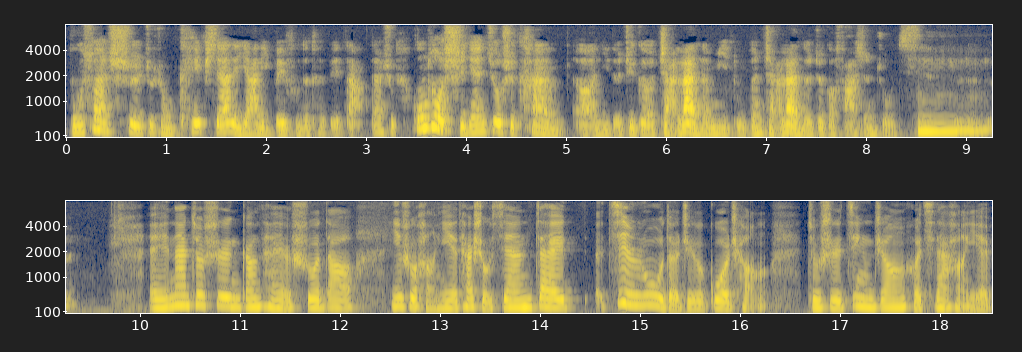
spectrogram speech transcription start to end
不算是这种 KPI 的压力背负的特别大，但是工作时间就是看呃你的这个展览的密度跟展览的这个发生周期。嗯对对对。哎，那就是你刚才也说到艺术行业，它首先在呃进入的这个过程，就是竞争和其他行业，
